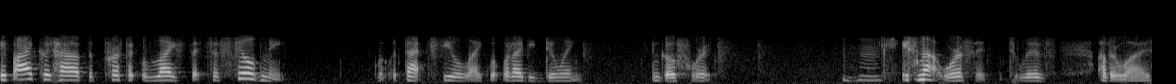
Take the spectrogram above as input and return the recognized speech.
if I could have the perfect life that fulfilled me, what would that feel like? What would I be doing? And go for it. Mm-hmm. It's not worth it to live otherwise.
